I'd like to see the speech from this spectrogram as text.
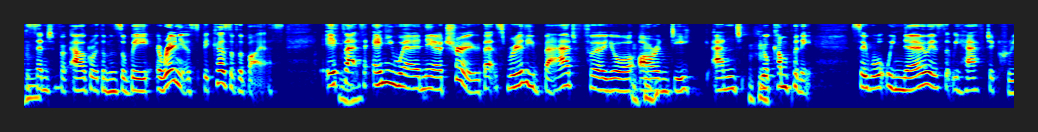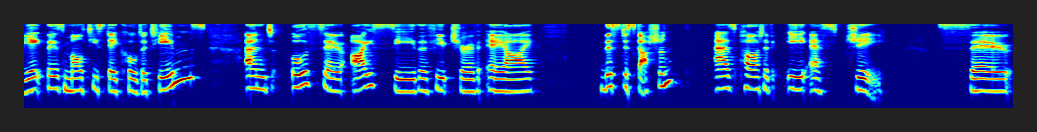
mm hmm of algorithms will be erroneous because of the bias if mm-hmm. that's anywhere near true, that's really bad for your mm-hmm. R and D and mm-hmm. your company. So what we know is that we have to create those multi-stakeholder teams, and also I see the future of AI, this discussion as part of ESG. So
